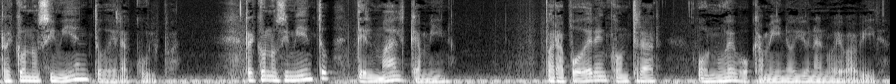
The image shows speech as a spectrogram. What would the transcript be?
reconocimiento de la culpa, reconocimiento del mal camino, para poder encontrar un nuevo camino y una nueva vida.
